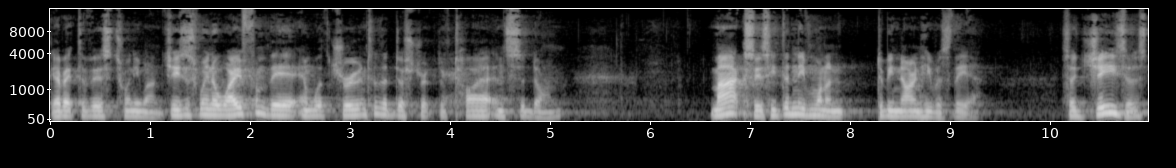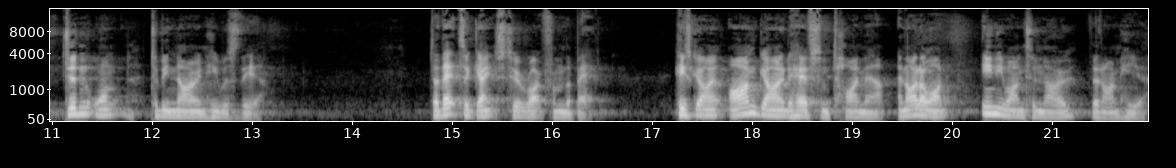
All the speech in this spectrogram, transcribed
Go back to verse 21. Jesus went away from there and withdrew into the district of Tyre and Sidon. Mark says he didn't even want to be known he was there. So Jesus didn't want to be known he was there. So that's against her right from the bat. He's going, I'm going to have some time out, and I don't want anyone to know that I'm here.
